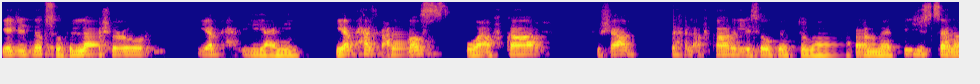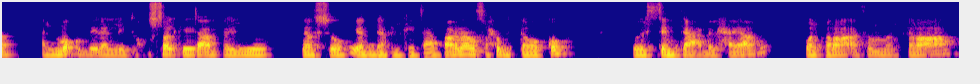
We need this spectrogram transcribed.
يجد نفسه في اللا شعور يبحث يعني يبحث عن نص وأفكار تشابه الأفكار اللي سوف يكتبها. فلما تيجي السنة المقبلة اللي تخص الكتاب نفسه يبدأ في الكتاب. فأنا انصحه بالتوقف والاستمتاع بالحياة والقراءة ثم القراءة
